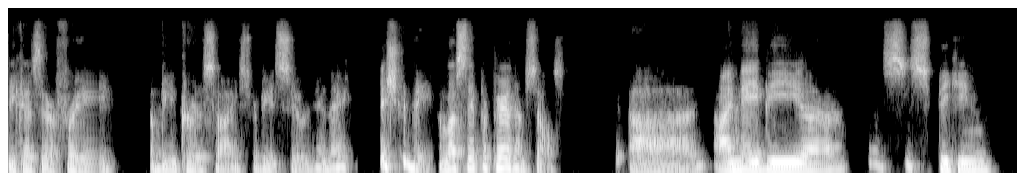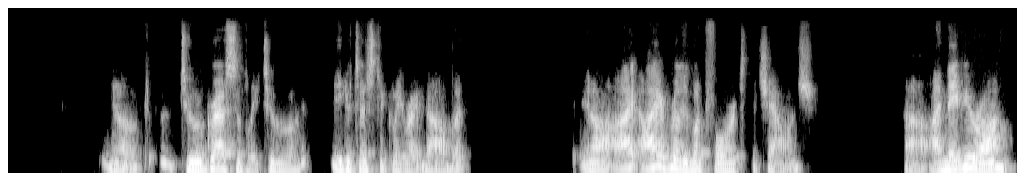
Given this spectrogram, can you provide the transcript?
because they're afraid of being criticized or being sued. And they, they should be, unless they prepare themselves uh, I may be uh, speaking, you know, too aggressively, too egotistically right now, but you know, I, I really look forward to the challenge. Uh, I may be wrong.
